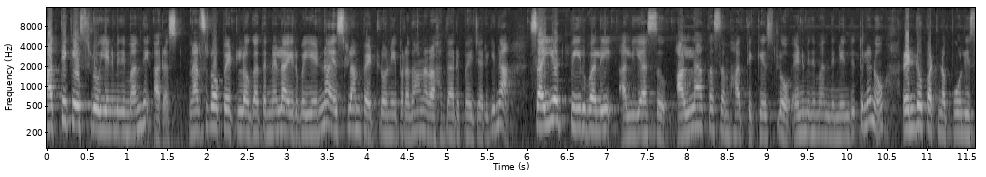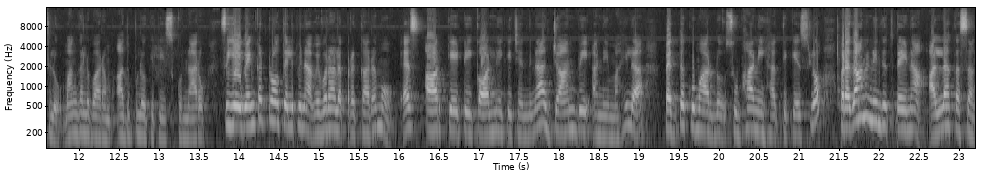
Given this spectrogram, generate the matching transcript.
హత్య కేసులో ఎనిమిది మంది అరెస్ట్. నర్సరావుపేటలో గత నెల ఇరవై ఏడున ఇస్లాంపేటలోని ప్రధాన రహదారిపై జరిగిన సయ్యద్ పీర్వలి అలియాస్ అల్లాకసం హత్య కేసులో ఎనిమిది మంది నిందితులను రెండో పట్టణ పోలీసులు మంగళవారం అదుపులోకి తీసుకున్నారు. సీఐ వెంకట్రావు తెలిపిన వివరాల ప్రకారము ఎస్ఆర్కేటీ కాలనీకి చెందిన జాన్బీ అనే మహిళ పెద్ద కుమారుడు సుభాని హత్య కేసులో ప్రధాన నిందితుడైన అల్లాకసం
